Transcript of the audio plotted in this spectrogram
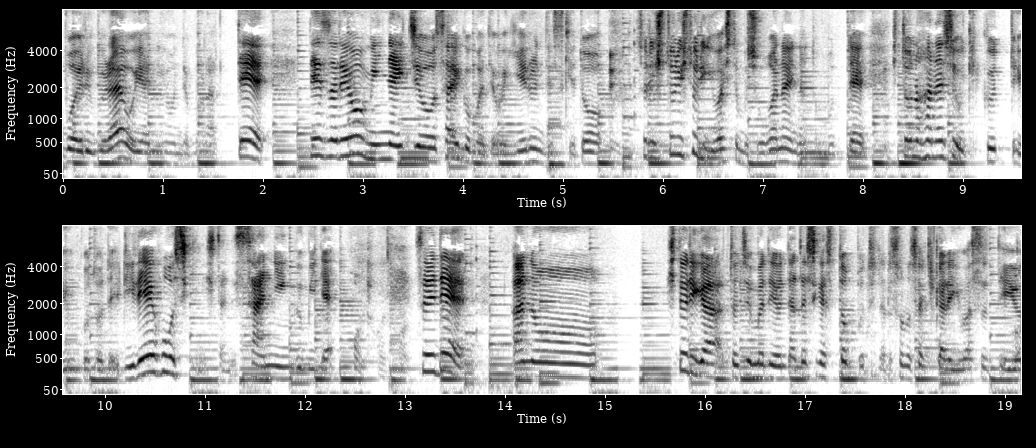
覚えるぐらい親に読んでもらってでそれをみんな一応最後までは言えるんですけどそれ一人一人言わしてもしょうがないなと思って人の話を聞くっていうことでリレー方式にしたんです。3人組で。それであのー一人が途中まで読んで私がストップって言ったらその先から言わすっていう。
